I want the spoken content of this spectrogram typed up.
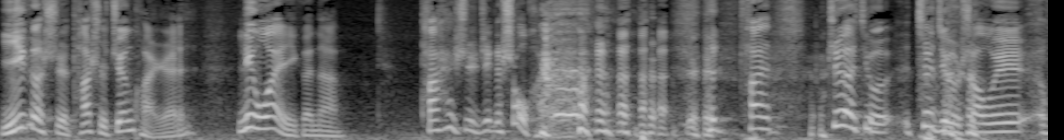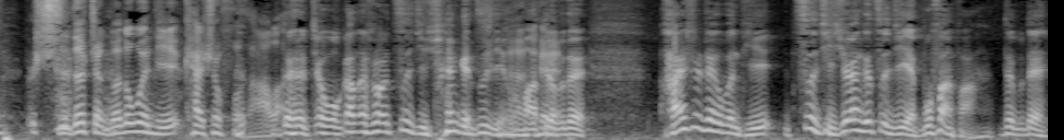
一个是他是捐款人，另外一个呢，他还是这个受款人。他这就这就稍微使得整个的问题开始复杂了。对，就我刚才说自己捐给自己了嘛，对不对？还是这个问题，自己捐给自己也不犯法，对不对？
